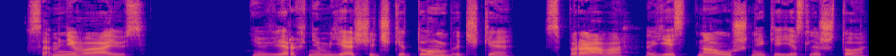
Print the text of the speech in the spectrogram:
— сомневаюсь. В верхнем ящичке тумбочки справа есть наушники, если что.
